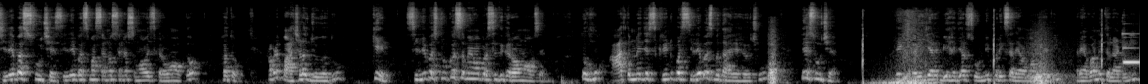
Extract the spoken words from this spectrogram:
સિલેબસ શું છે? સિલેબસમાં શેનો શેનો સમાવેશ કરવામાં આવતો હતો. આપણે પાછળ જોયું હતું કે સિલેબસ ટૂંક સમયમાં પ્રસિદ્ધ કરવામાં આવશે. તો હું આ તમને જે સ્ક્રીન પર સિલેબસ બતાવી રહ્યો છું, તે શું છે? તે ગઈ જ્યારે બે હજાર સોળની પરીક્ષા લેવામાં આવી હતી, રહેવાની તલાટીની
